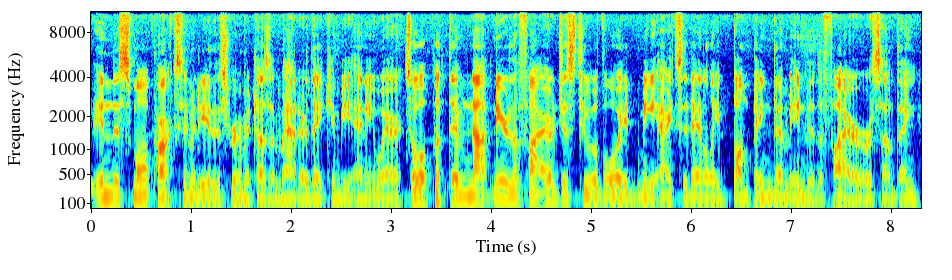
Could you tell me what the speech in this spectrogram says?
in the small proximity of this room. It doesn't matter. They can be anywhere. So we'll put them not near the fire just to avoid me accidentally bumping them into the fire or something.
